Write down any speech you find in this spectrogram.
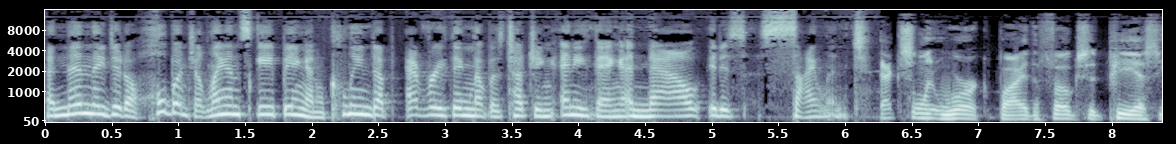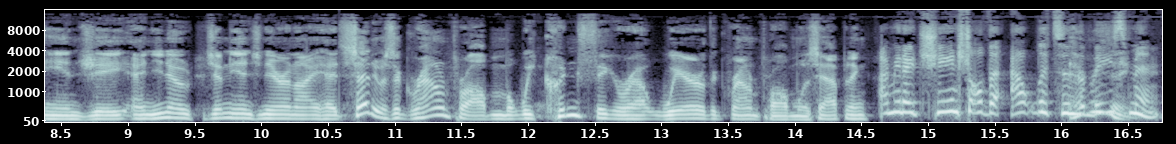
And then they did a whole bunch of landscaping and cleaned up everything that was touching anything. And now it is silent. excellent work by the folks at PSE&G. And you know, Jim the engineer and I had said it was a ground problem, but we couldn't figure out where the ground problem was happening. I mean, I changed all the outlets in Everything. the basement.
